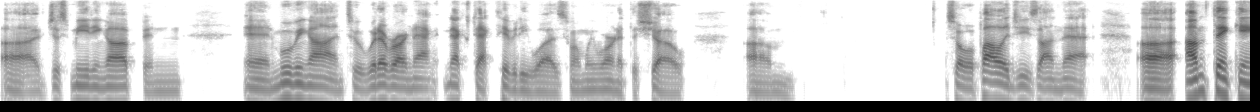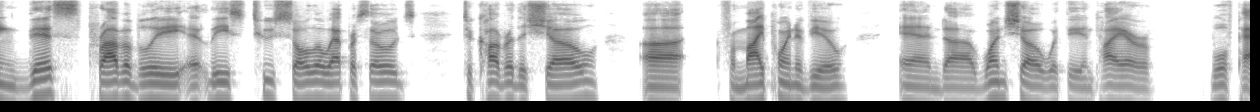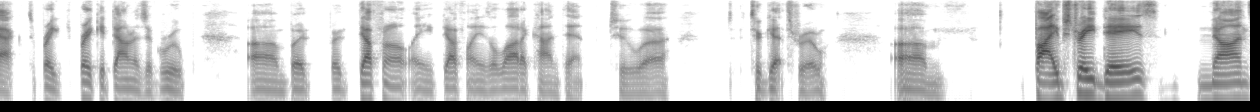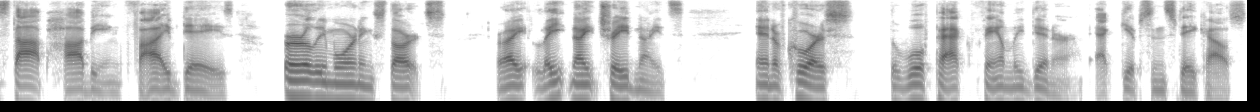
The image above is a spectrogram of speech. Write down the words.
Uh, just meeting up and and moving on to whatever our na- next activity was when we weren't at the show. Um, so apologies on that. Uh, I'm thinking this probably at least two solo episodes to cover the show uh, from my point of view, and uh, one show with the entire wolf pack to break break it down as a group. Um, but but definitely definitely is a lot of content to uh, to get through. Um, five straight days, nonstop hobbying, five days early morning starts, right? Late night trade nights. And of course, the Wolfpack family dinner at Gibson Steakhouse.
